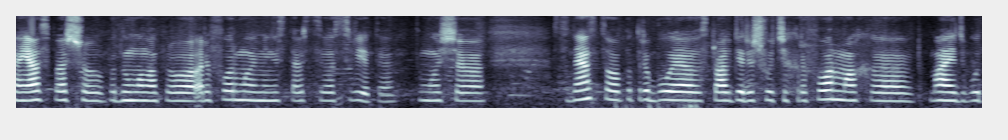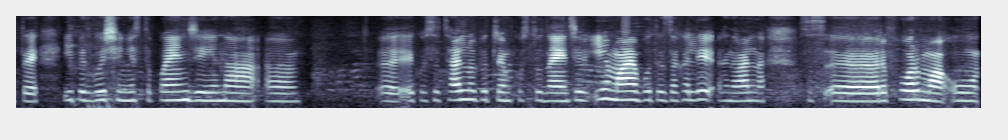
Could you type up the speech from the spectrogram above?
Я спершу подумала про реформу в Міністерстві освіти, тому що студентство потребує справді рішучих реформах, е, мають бути і підвищені стипендії на е, якусь соціальну підтримку студентів, і має бути взагалі генеральна сос- е, реформа у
